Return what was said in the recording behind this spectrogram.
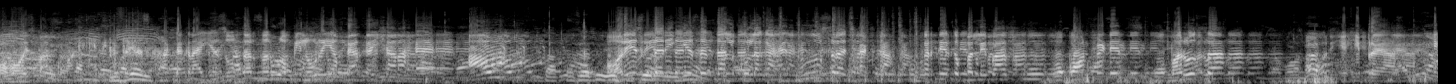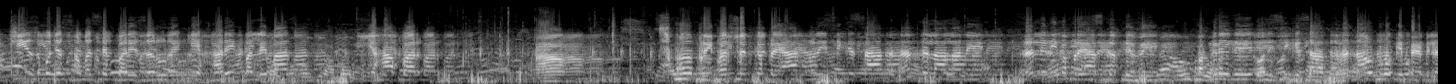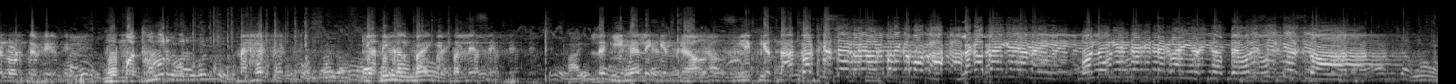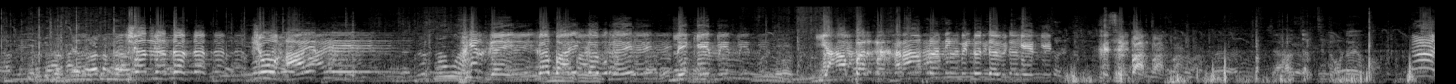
ओहो इस बार हाँ, टकराई है। जोरदार ज़रूर अपील हो रही है अंपायर का इशारा है आउट और इस तरीके से दल को लगा है दूसरा झटका करते हैं तो बल्लेबाज को वो कॉन्फिडेंस भरोसा और यही प्रयास एक चीज़ मुझे समझ से परे ज़रूर है कि हर एक बल्लेबाज यहाँ पर स्कूप रिवर्सन का प्रयास और इसी के साथ नंद लाला ने रन लेने का प्रयास करते हुए पकड़े गए और इसी के साथ रन आउट होकर पैबिला लौटते हुए वो मधुर, महक क्या निकल पाएँगे बल्ले से? लगी है लेकिन स्लिप के साथ। पर फिर से रन आउट का मौका। लगा पाएँगे या नहीं? और लेकिन जाके टकराई है स्टंप पे और इसी के साथ। चंदन जो आए थे, फिर गए। कब आए, कब गए? लेकिन यहाँ पर खराब रनिंग बिटवीन द विकेट। फिर से पार।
